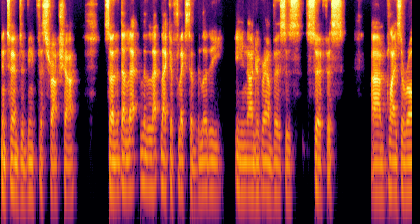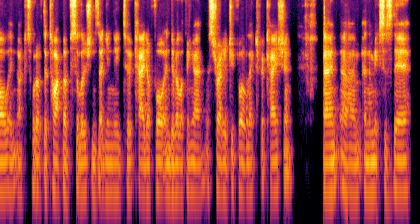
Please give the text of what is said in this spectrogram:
in terms of infrastructure. So the, the, lack, the lack of flexibility in underground versus surface um, plays a role in like, sort of the type of solutions that you need to cater for in developing a, a strategy for electrification, and um, and the mixes there,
